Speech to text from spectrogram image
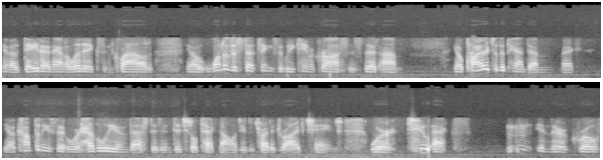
you know, data and analytics and cloud. You know, one of the st- things that we came across is that, um, you know, prior to the pandemic, you know, companies that were heavily invested in digital technology to try to drive change were 2x in their growth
